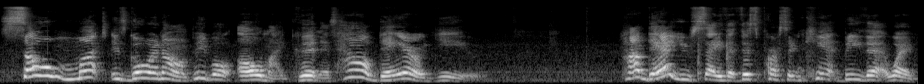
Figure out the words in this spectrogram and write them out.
So much is going on. People, oh my goodness, how dare you? How dare you say that this person can't be that way?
